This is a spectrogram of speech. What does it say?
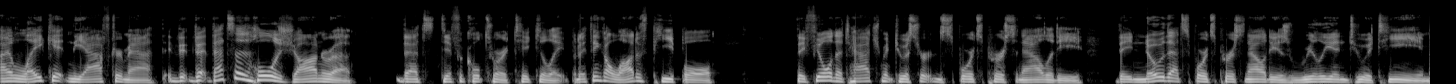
I like it in the aftermath. Th- th- that's a whole genre that's difficult to articulate, but I think a lot of people they feel an attachment to a certain sports personality. They know that sports personality is really into a team.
